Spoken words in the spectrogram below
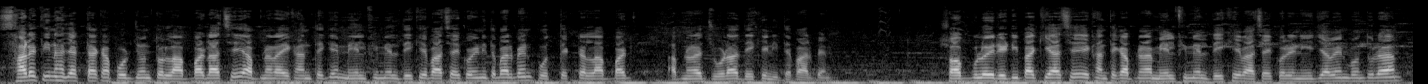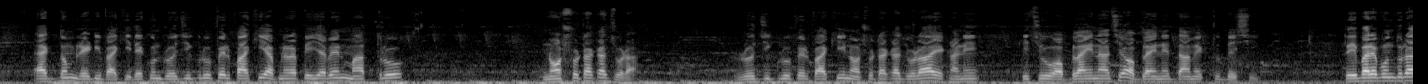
সাড়ে তিন হাজার টাকা পর্যন্ত লাভবার্ড আছে। আপনারা এখান থেকে মেল ফিমেল দেখে বাছাই করে নিতে পারবেন। প্রত্যেকটা লাভবার্ড আপনারা জোড়া দেখে নিতে পারবেন। সবগুলোই রেডি পাখি আছে। এখান থেকে আপনারা মেল ফিমেল দেখে বাছাই করে নিয়ে যাবেন বন্ধুরা। একদম রেডি পাখি। দেখুন, রোজি গ্রুপের পাখি আপনারা পেয়ে যাবেন মাত্র নশো টাকা জোড়া। রোজি গ্রুপের পাখি নশো টাকা জোড়া। এখানে কিছু অফলাইন আছে। অফলাইনের দাম একটু বেশি। তো এবারে বন্ধুরা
